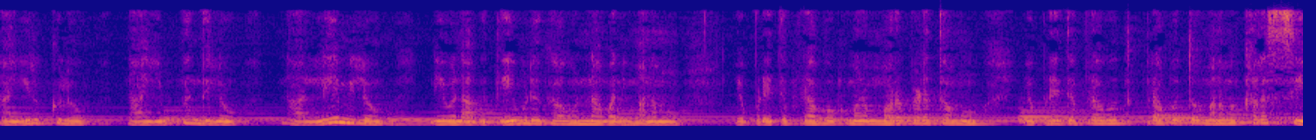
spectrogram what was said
నా ఇరుకులు నా ఇబ్బందిలో నా లేమిలో నీవు నాకు దేవుడిగా ఉన్నావని మనము ఎప్పుడైతే ప్రభుకు మనం మొరపెడతామో ఎప్పుడైతే ప్రభు ప్రభుతో మనము కలిసి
